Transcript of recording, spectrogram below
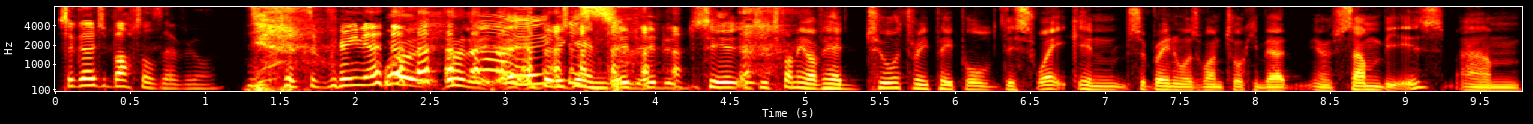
So go to bottles, everyone. Sabrina. Well, no, no, uh, but again, it, it, it- see, it's, it's funny. I've had two or three people this week, and Sabrina was one talking about you know some beers um,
